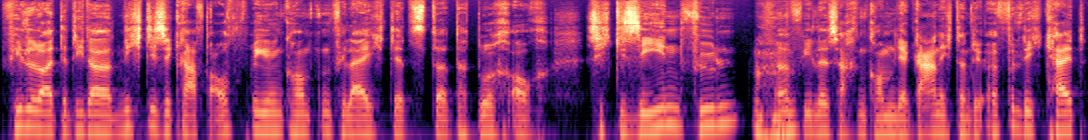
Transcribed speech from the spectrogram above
viele Leute, die da nicht diese Kraft aufbringen konnten, vielleicht jetzt äh, dadurch auch sich gesehen fühlen. Mhm. Ja, viele Sachen kommen ja gar nicht an die Öffentlichkeit.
